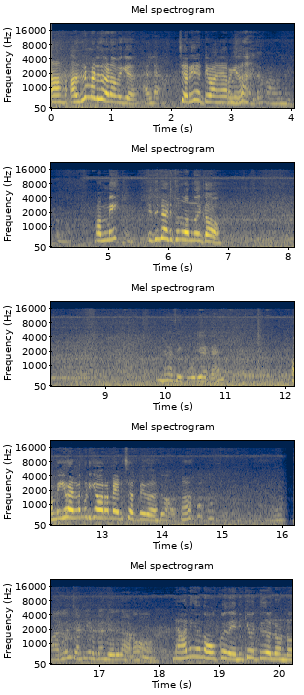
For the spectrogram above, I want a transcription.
ആ അതിലും വലുത് വേണോ അമ്മയ്ക്ക് അല്ല. ചെറിയ ചട്ടി വാങ്ങാൻ ഇറങ്ങിയതാ. മമ്മി ഇതിന്റെ അടുത്തുനിന്ന് വന്ന് നിൽക്കാവോ മമ്മിക്ക് വെള്ളം കുടിക്കാൻ ഓർമ്മ ഇതോ മകളും ചട്ടി എടുക്കാൻ കയറിയതാണോ ഞാനിങ്ങനെ നോക്കൂ ഇത് എനിക്ക് പറ്റിയത് വല്ലതും ഉണ്ടോ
